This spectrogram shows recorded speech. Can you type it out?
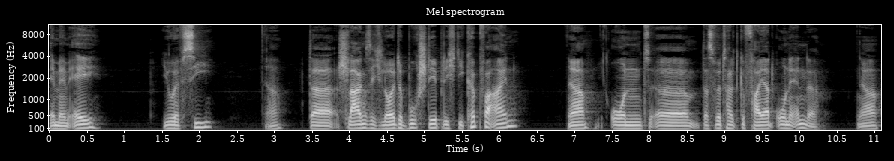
MMA, UFC, ja, da schlagen sich Leute buchstäblich die Köpfe ein, ja, und äh, das wird halt gefeiert ohne Ende, ja.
